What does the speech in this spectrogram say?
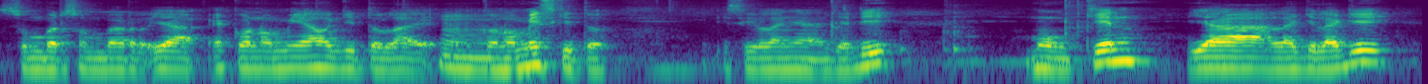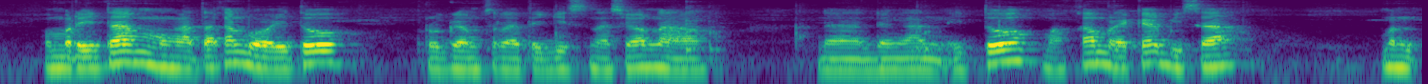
sumber-sumber ya ekonomial gitulah, Hmm. ekonomis gitu istilahnya. Jadi mungkin ya lagi-lagi pemerintah mengatakan bahwa itu program strategis nasional. Nah dengan itu maka mereka bisa men-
